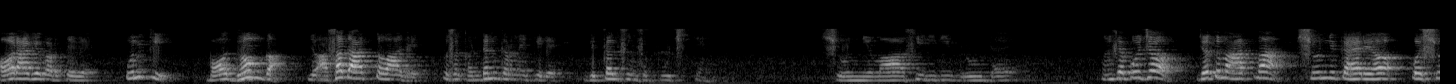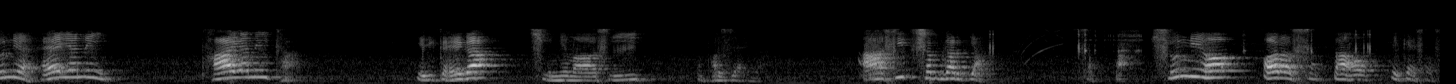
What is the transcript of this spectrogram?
और आगे बढ़ते हुए, उनकी बौद्धों का जो असद आत्मवाद है, उसे खंडन करने के लिए विकल्प से पूछते हैं। शून्य मासी ब्रूद है उनसे पूछो, जो तुम आत्मा शून्य कह रहे हो, वो शून्य है या नहीं? था या नहीं था? यदि कहेगा शून्य में तो फंस जाएगा। आसित शब्द का क्या? सत्ता। शून्य हो और असत्ता हो, ये कैसा सकता है?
